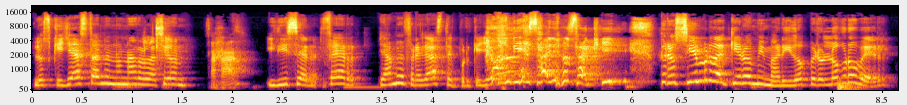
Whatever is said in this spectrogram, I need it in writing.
los que ya están en una relación y dicen, Fer, ya me fregaste porque llevo 10 años aquí, pero siempre la quiero a mi marido, pero logro ver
